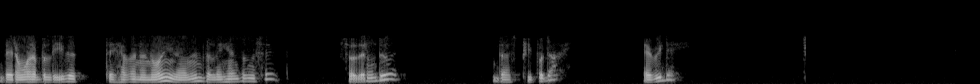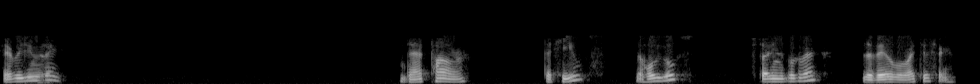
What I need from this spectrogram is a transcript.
they don't want to believe that they have an anointing on them to lay hands on the sick, so they don't do it. Thus, people die every day, every single day. that power that heals, the Holy Ghost, studying the book of Acts, is available right this second.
